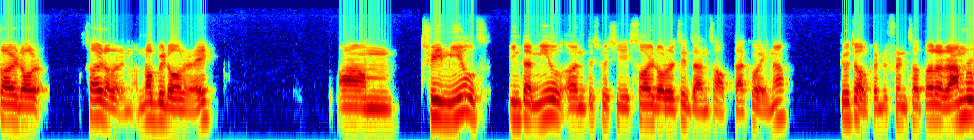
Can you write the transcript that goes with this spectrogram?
सय डलर सय डलर होइन? नब्बे डलर है। थ्री मिल्स तिनवटा मिल अनि त्यसपछि सय डलर चाहिँ जान्छ हप्ताको होइन? त्यो चाहिँ हल्का डिफ्रेन्ट छ तर राम्रो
